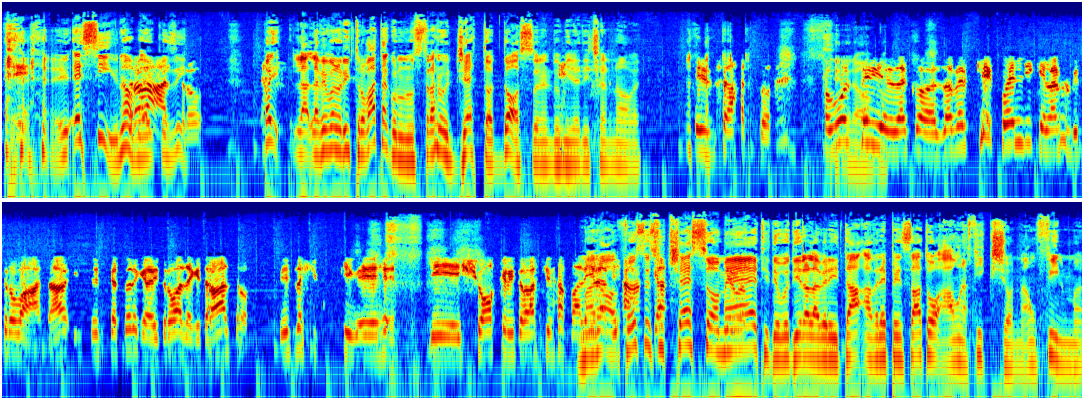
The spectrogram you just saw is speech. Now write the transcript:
Eh, eh sì, no, Tra ma è così. Poi la- l'avevano ritrovata con uno strano oggetto addosso nel 2019. esatto, fa molto ridere la cosa perché quelli che l'hanno ritrovata, il pescatore che l'ha ritrovata, che tra l'altro pensa che, che, eh, che shock ritrovarsi una Ma balena no, bianca. fosse successo a me, ti devo dire la verità, avrei pensato a una fiction, a un film,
